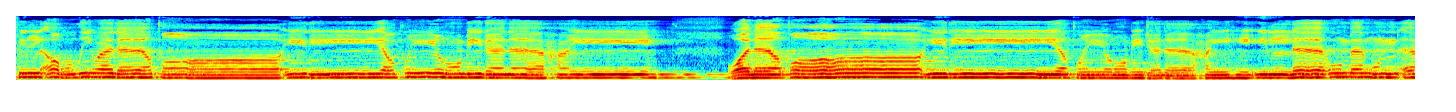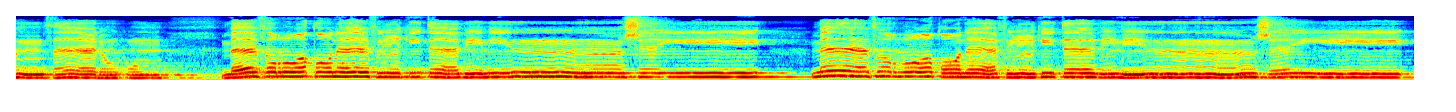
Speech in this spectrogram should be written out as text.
في الأرض ولا طائر يطير بجناحيه ولا طائر يطير بجناحيه إلا أمم أمثالكم ما فرطنا في الكتاب من شيء ما فرطنا في الكتاب من شيء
